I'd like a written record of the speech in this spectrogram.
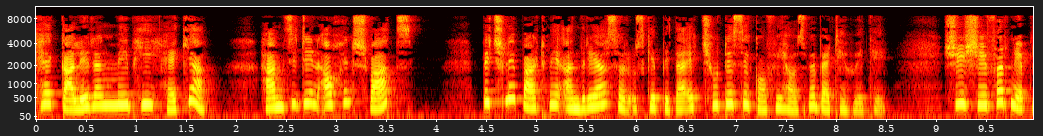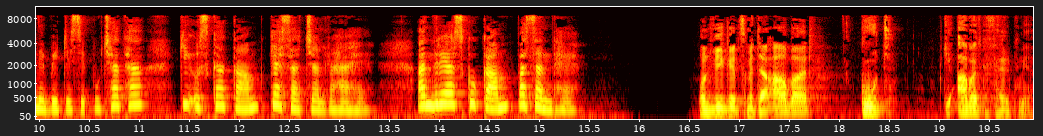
है काले रंग में भी है क्या? हम sie den auch in schwarz पिछले पाठ में अंद्रयास और उसके पिता एक छोटे से कॉफ़ी हाउस में बैठे हुए थे। श्री शेफर ने अपने बेटे से पूछा था कि उसका काम कैसा चल रहा है। अंद्रयास को काम पसंद है। Und wie geht's mit der Arbeit? Gut, die Arbeit gefällt mir.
